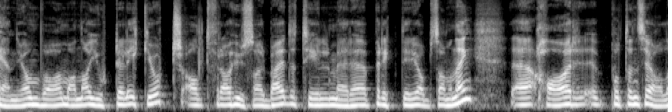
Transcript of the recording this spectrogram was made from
enige om hva man har gjort eller ikke gjort, alt fra husarbeid til mer plikter i jobbsammenheng, eh, har potensial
